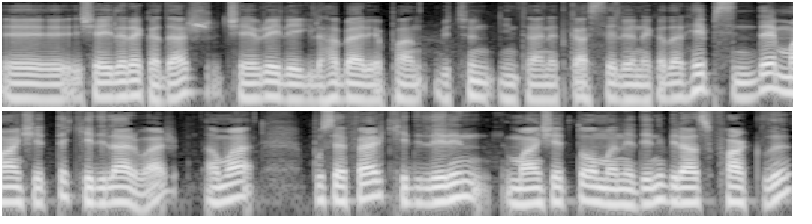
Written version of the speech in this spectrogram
e, şeylere kadar çevreyle ilgili haber yapan bütün internet gazetelerine kadar hepsinde manşette kediler var. Ama bu sefer kedilerin manşette olma nedeni biraz farklı.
